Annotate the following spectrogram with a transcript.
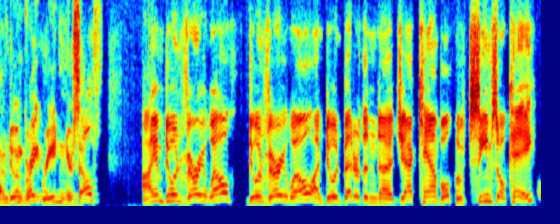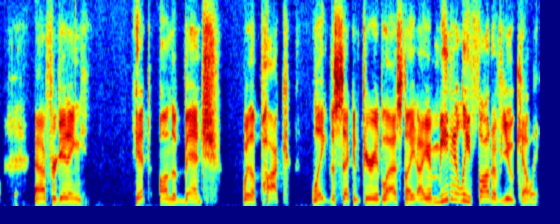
I'm doing great, Reed, and yourself? I am doing very well. Doing very well. I'm doing better than uh, Jack Campbell, who seems okay after getting hit on the bench with a puck late in the second period last night. I immediately thought of you, Kelly,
